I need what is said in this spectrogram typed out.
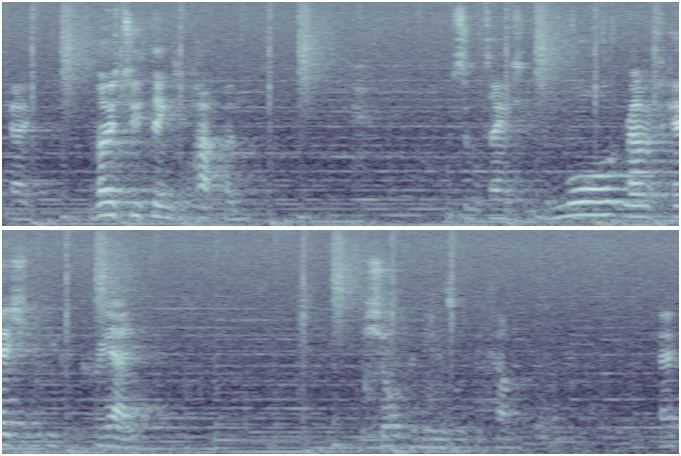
Okay, so those two things will happen simultaneously. The more ramification you can create, the shorter the needles will become. Okay.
